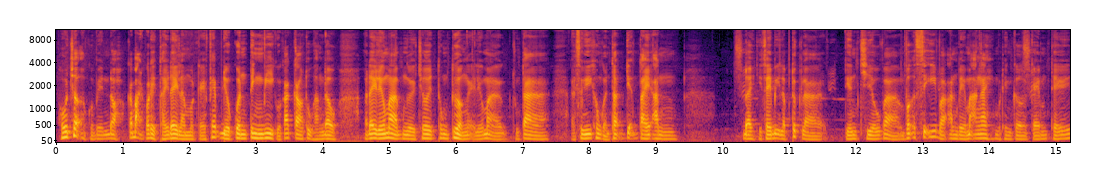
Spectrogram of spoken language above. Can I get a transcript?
hỗ trợ của bên đỏ. Các bạn có thể thấy đây là một cái phép điều quân tinh vi của các cao thủ hàng đầu. Ở đây nếu mà người chơi thông thường ấy, nếu mà chúng ta suy nghĩ không cẩn thận, tiện tay ăn đây, thì sẽ bị lập tức là tiến chiếu và vỡ sĩ và ăn về mã ngay. Một hình cờ kém thế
